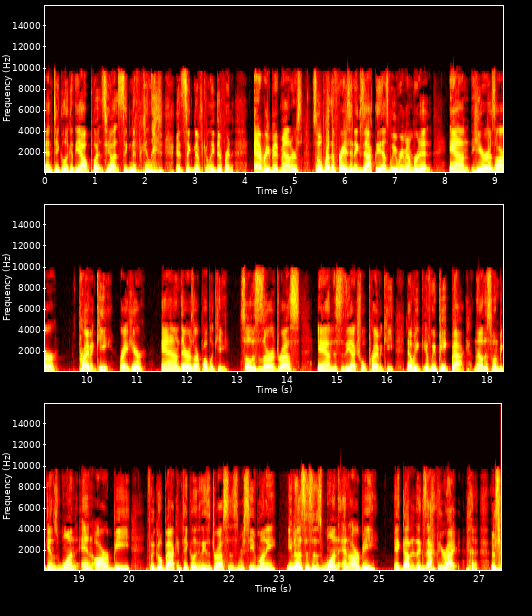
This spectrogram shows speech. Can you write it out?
and take a look at the output, see how it's significantly it's significantly different. Every bit matters. So we'll put the phrase in exactly as we remembered it. And here is our private key right here. And there is our public key. So this is our address and this is the actual private key. Now we if we peek back, now this one begins 1NRB. If we go back and take a look at these addresses and receive money, you notice this is 1NRB. It got it exactly right. there's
